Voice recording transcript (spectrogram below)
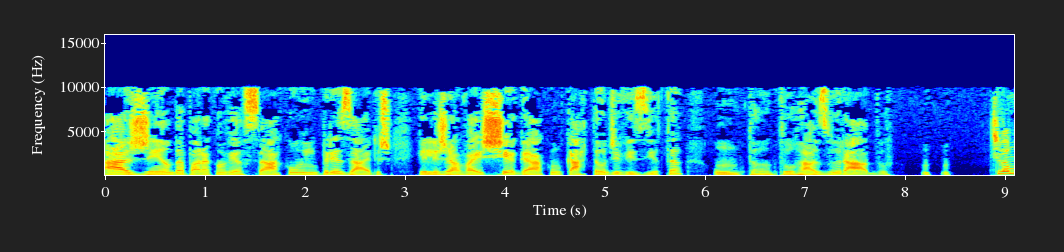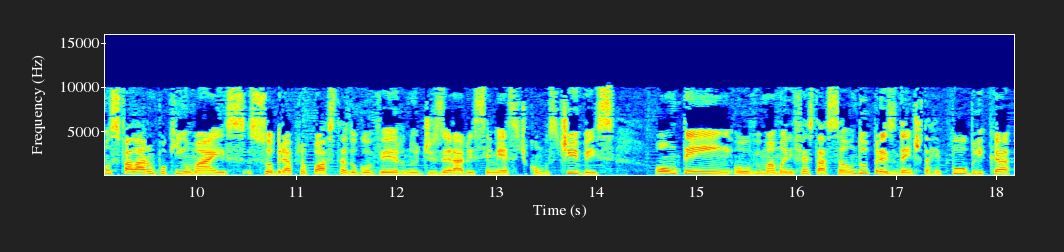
a agenda para conversar com empresários. Ele já vai chegar com cartão de visita um tanto rasurado. Vamos falar um pouquinho mais sobre a proposta do governo de zerar o ICMS de combustíveis. Ontem houve uma manifestação do presidente da República,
